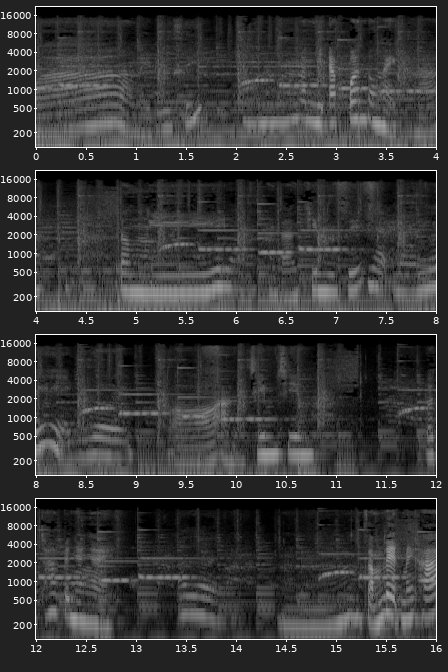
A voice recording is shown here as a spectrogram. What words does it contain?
ว้าว ไหนดูสิอืมมันมีแอปเปิลตรงไหนคะ ตรงนี้อาจารย์ชิมดูสิ แบบนั้นไม่เห็นเลย อ๋ออ่านชิมชิม รสชาติเป็นยังไง อร่อย อืมสำเร็จไหมคะ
